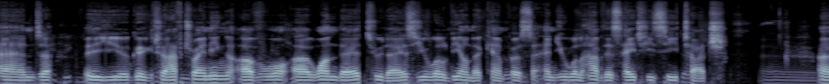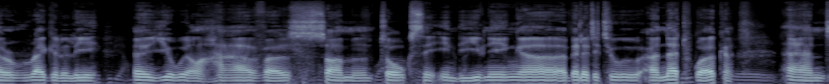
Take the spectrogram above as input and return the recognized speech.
And uh, you're going to have training of uh, one day, two days. You will be on the campus and you will have this HEC touch uh, regularly. Uh, you will have some talks in the evening, ability to network, and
